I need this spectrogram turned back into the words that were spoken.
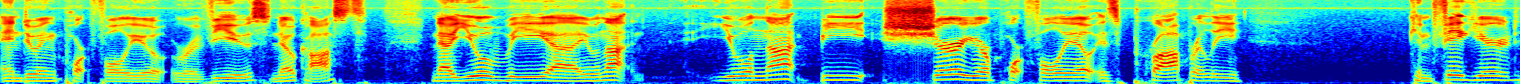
and doing portfolio reviews, no cost. Now, you will be uh, you will not you will not be sure your portfolio is properly configured,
